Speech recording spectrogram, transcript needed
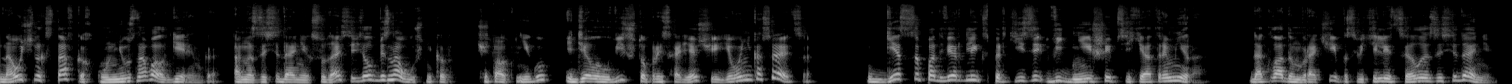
На научных ставках он не узнавал Геринга, а на заседаниях суда сидел без наушников, читал книгу и делал вид, что происходящее его не касается. Гесса подвергли экспертизе виднейшие психиатры мира. Докладам врачей посвятили целое заседание.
